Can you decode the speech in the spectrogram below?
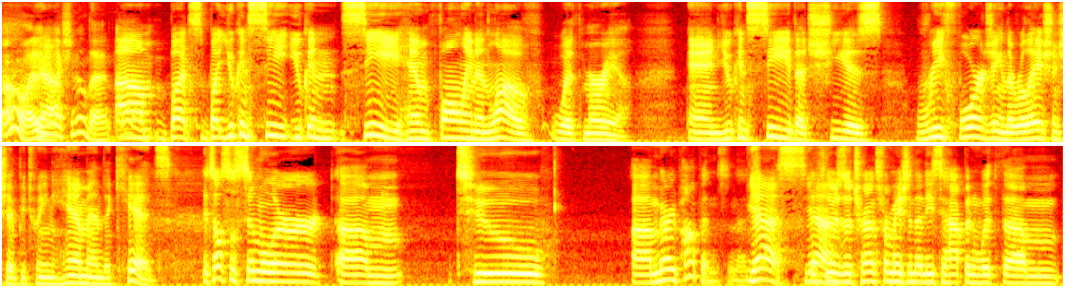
Oh, I didn't Yeah. actually know that. Um, but but you can see you can see him falling in love with Maria, and you can see that she is reforging the relationship between him and the kids. It's also similar um, to uh, Mary Poppins. In that Yes, yeah. There's a transformation that needs to happen with um,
